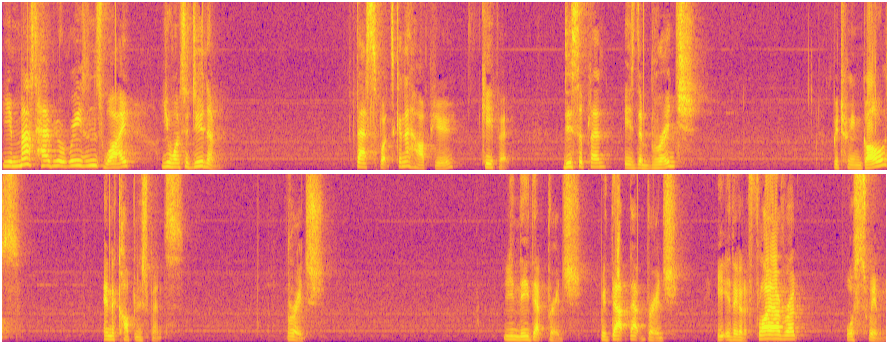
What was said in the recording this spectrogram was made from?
You must have your reasons why you want to do them. That's what's going to help you keep it. Discipline is the bridge between goals and accomplishments. Bridge. You need that bridge. Without that bridge, you're either got to fly over it or swim.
